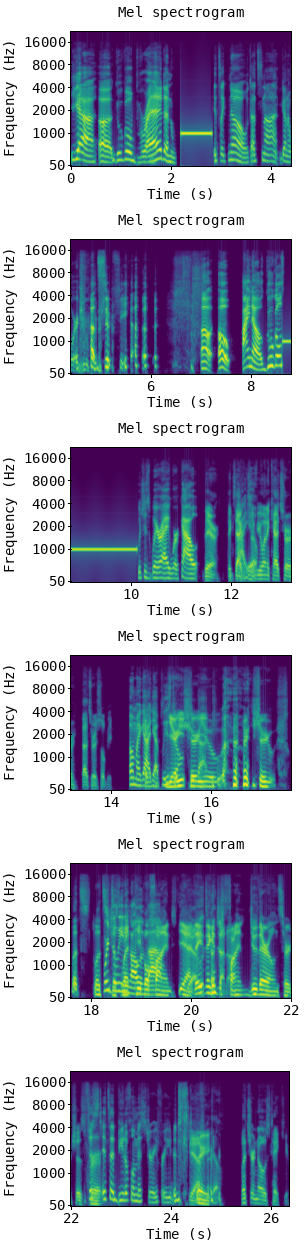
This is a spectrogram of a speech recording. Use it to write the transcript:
yeah. Uh Google bread and it's like, no, that's not gonna work out, Sofiya. Oh, oh, I know. Google which is where I work out. There. Exactly. So if you want to catch her, that's where she'll be. Oh my god, yeah, please yeah, don't are you sure you are you sure you, let's let's We're just deleting let all of people that. find yeah, Yeah, they they can just find do their own searches just for it's a beautiful mystery for you to discover. Yeah. there you go. Let your nose take you.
